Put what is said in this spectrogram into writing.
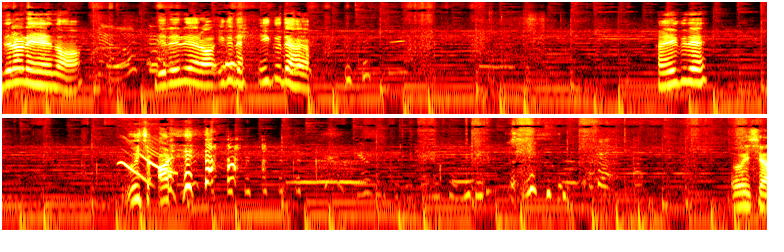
出られへんの？出れるやろ？行くで行くではよ。はい行くで。ういしょあれ？よいしょ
